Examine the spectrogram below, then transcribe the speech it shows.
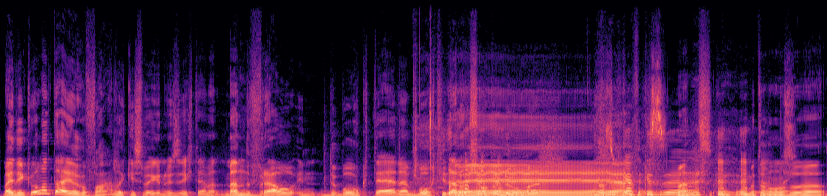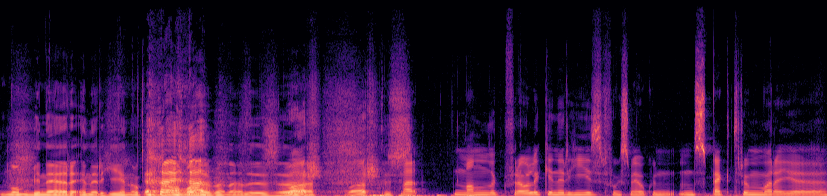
maar ik denk wel dat dat heel gevaarlijk is, wat je nu zegt. Hè? Want man, vrouw, in de woke tijden, mocht je dat nog zo benoemen? Dat is ook even... eh, Want we moeten onze non-binaire energieën ook nog allemaal hebben. Hè? Dus, eh, Waar, waar. Dus, Maar mannelijk-vrouwelijke energie is volgens mij ook een, een spectrum waar je...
